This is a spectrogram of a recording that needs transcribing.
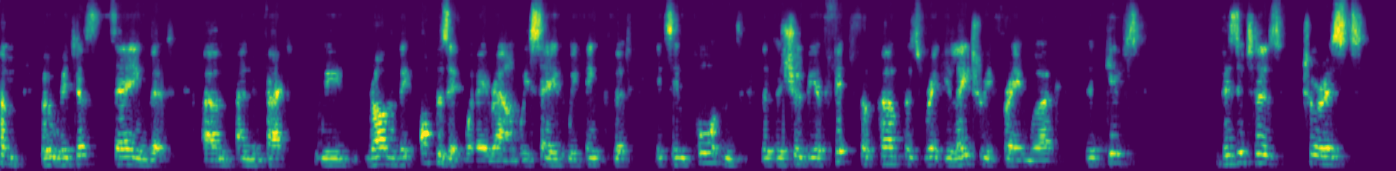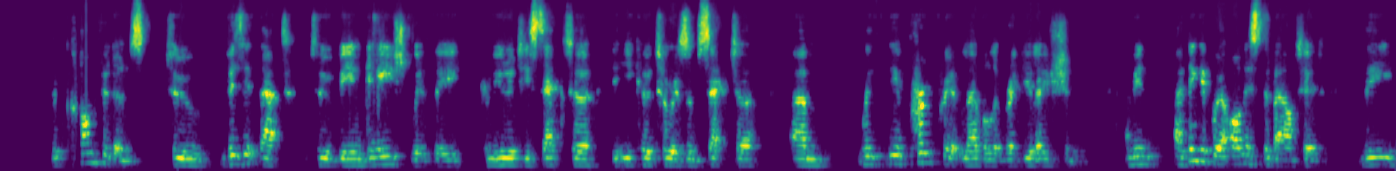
Um, but we're just saying that um, and in fact, we rather the opposite way around. We say that we think that it's important that there should be a fit for purpose regulatory framework that gives visitors, tourists, the confidence to visit that, to be engaged with the community sector, the ecotourism sector, um, with the appropriate level of regulation. I mean, I think if we're honest about it, the,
